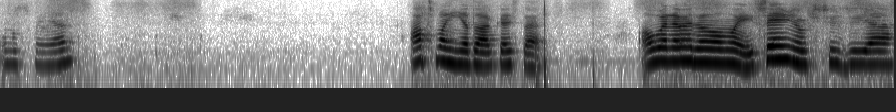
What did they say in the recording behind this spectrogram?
unutmayın. Atmayın ya da arkadaşlar. Abone falan olmayı sevmiyorum çocuğu ya.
